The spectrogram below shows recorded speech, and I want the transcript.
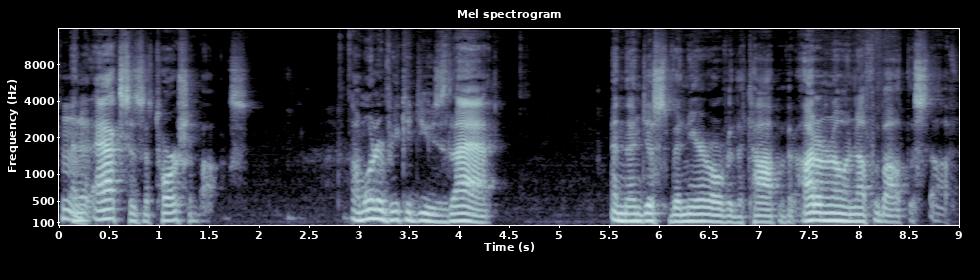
Hmm. and it acts as a torsion box. I'm wondering if you could use that, and then just veneer over the top of it. I don't know enough about the stuff,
